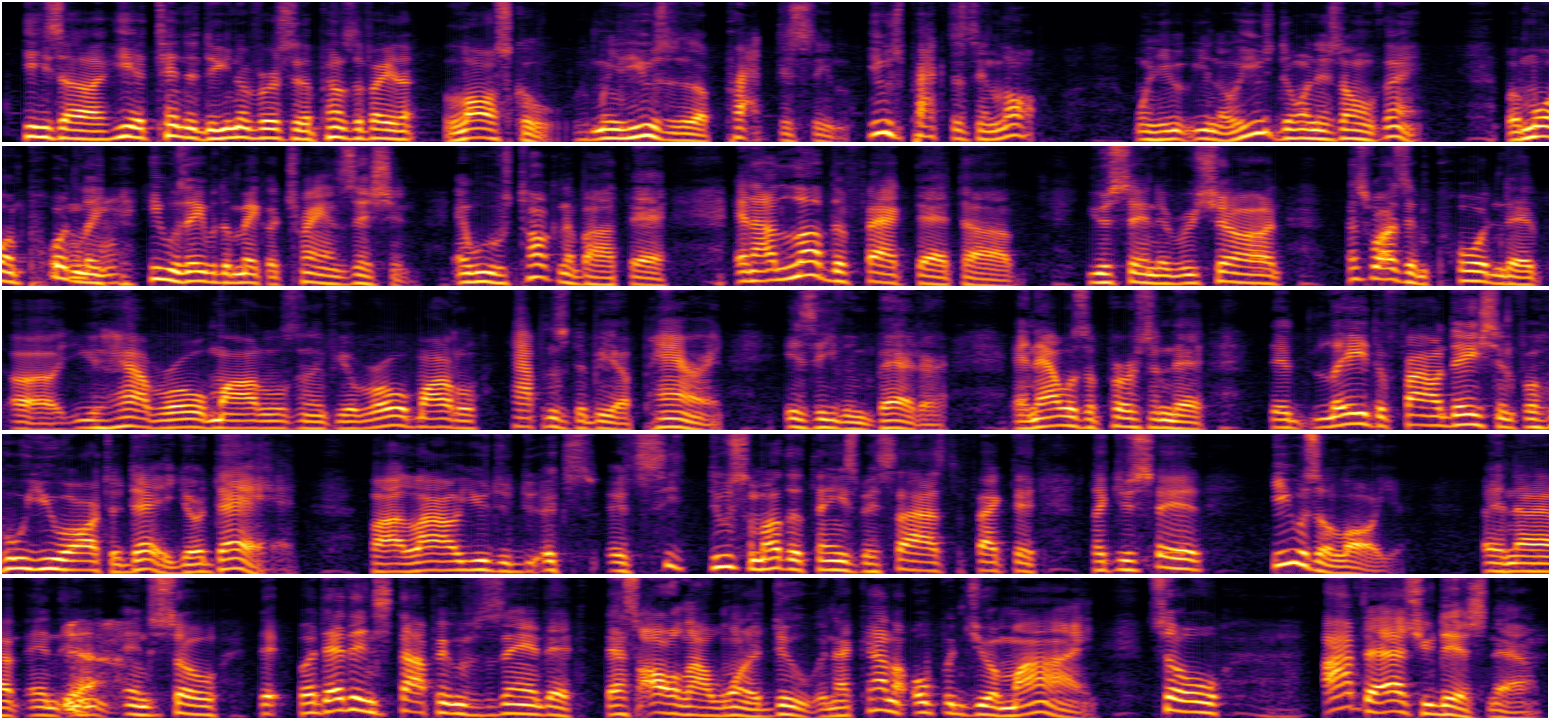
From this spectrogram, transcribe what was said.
he's uh he attended the University of Pennsylvania Law School. I mean, he was a practicing he was practicing law when he you know he was doing his own thing. But more importantly, he was able to make a transition, and we was talking about that. And I love the fact that uh, you're saying that Rushion. That's why it's important that uh, you have role models, and if your role model happens to be a parent, is even better. And that was a person that that laid the foundation for who you are today, your dad, by allowing you to do, ex, ex, do some other things besides the fact that, like you said, he was a lawyer. And, uh, and, Yeah. and and so, but that didn't stop him from saying that that's all I want to do, and that kind of opened your mind. So, I have to ask you this now:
